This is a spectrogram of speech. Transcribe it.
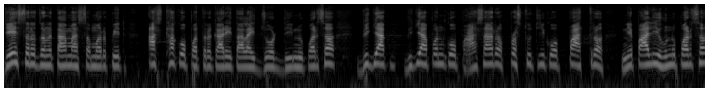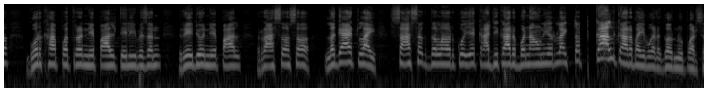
देश र जनतामा समर्पित आस्थाको पत्रकारितालाई जोड दिनुपर्छ। विज्ञा विज्ञापनको भाषा र प्रस्तुतिको पात्र नेपाली हुनुपर्छ। गोर्खापत्र नेपाल टेलिभिजन रेडियो नेपाल रासस लगायतलाई शासक दलहरूको एकाधिकार बनाउनेहरूलाई तत्काल कारवाही गर्नुपर्छ।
